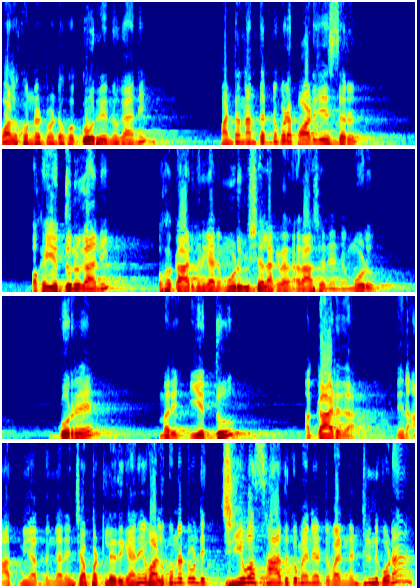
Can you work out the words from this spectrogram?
వాళ్ళకు ఉన్నటువంటి ఒక గొర్రెను కానీ పంటనంతటిని కూడా పాడు చేస్తారు. ఒక ఎద్దును కానీ ఒక గాడిదని కానీ మూడు విషయాలు అక్కడ రాశాడండి. మూడు. గొర్రె మరి ఎద్దు ఆ గాడిద. నేను ఆత్మీయార్థంగా నేను చెప్పట్లేదు కానీ వాళ్ళకు ఉన్నటువంటి జీవ సాధకమైనటువంటిని కూడా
